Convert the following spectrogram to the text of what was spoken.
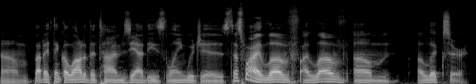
Um, but I think a lot of the times, yeah, these languages. That's why I love I love um, Elixir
